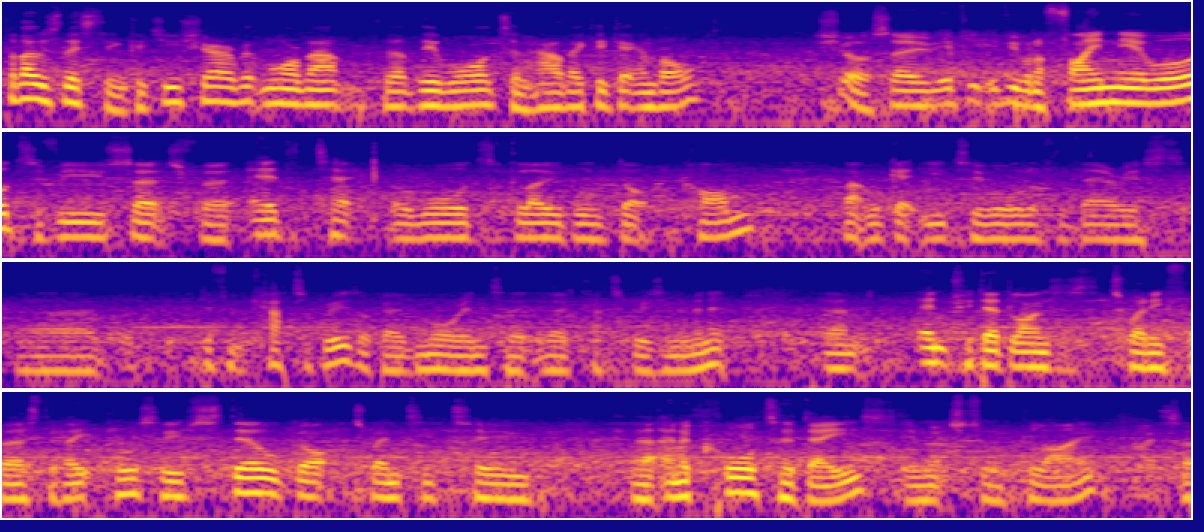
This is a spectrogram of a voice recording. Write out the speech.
For those listening, could you share a bit more about the, the awards and how they could get involved? Sure. So if you, if you want to find the awards, if you search for edtechawardsglobal.com, that will get you to all of the various uh, different categories. I'll go more into those categories in a minute. Um, entry deadlines is the 21st of April, so you've still got 22 uh, and a quarter days in which to apply. So,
